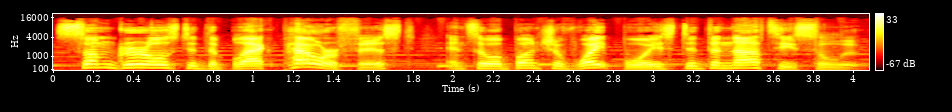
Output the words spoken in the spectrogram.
some girls did the Black Power fist, and so a bunch of white boys did the Nazi salute.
